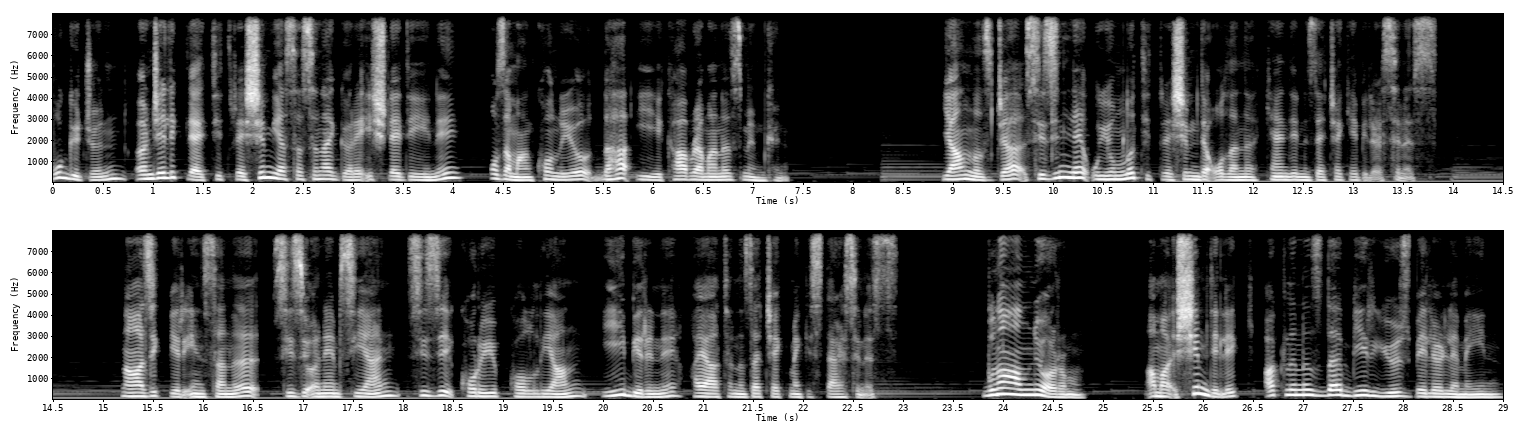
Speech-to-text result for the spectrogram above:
bu gücün öncelikle titreşim yasasına göre işlediğini o zaman konuyu daha iyi kavramanız mümkün. Yalnızca sizinle uyumlu titreşimde olanı kendinize çekebilirsiniz. Nazik bir insanı, sizi önemseyen, sizi koruyup kollayan iyi birini hayatınıza çekmek istersiniz. Bunu anlıyorum. Ama şimdilik aklınızda bir yüz belirlemeyin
